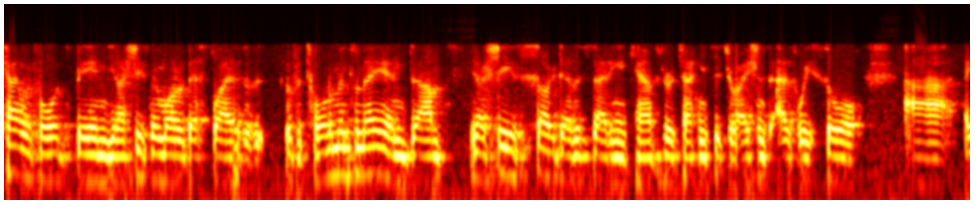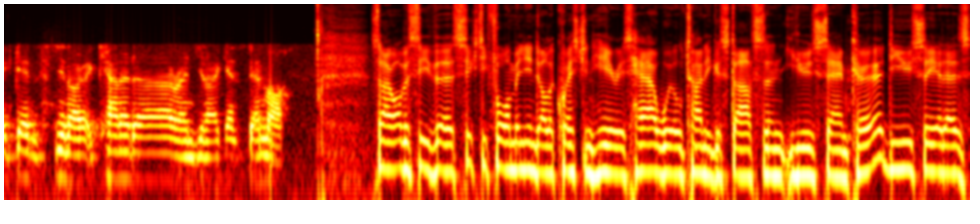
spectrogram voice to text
Caitlin Foord's been, you know, she's been one of the best players of the, of the tournament for me, and um, you know, she is so devastating in counter-attacking situations, as we saw uh, against, you know, Canada and you know against Denmark. So obviously the $64 million question here is how will Tony Gustavsson use Sam Kerr? Do you see it as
